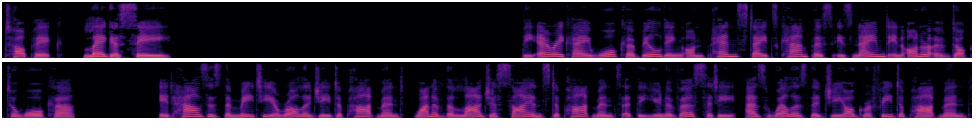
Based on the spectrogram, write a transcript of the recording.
Topic: Legacy. The Eric A. Walker Building on Penn State's campus is named in honor of Dr. Walker. It houses the Meteorology Department, one of the larger science departments at the university, as well as the Geography Department.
